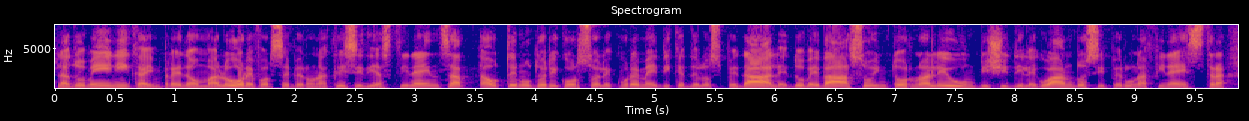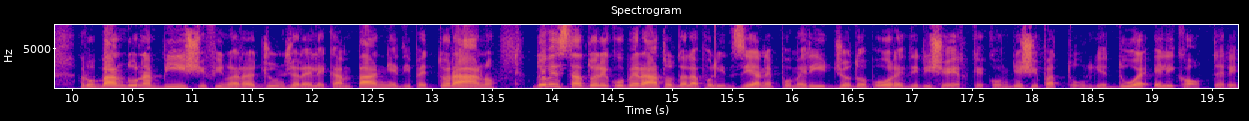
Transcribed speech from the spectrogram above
La domenica, in preda a un malore, forse per una crisi di astinenza, ha ottenuto ricorso alle cure mediche dell'ospedale, dove è evaso intorno alle 11, dileguandosi per una finestra, rubando una bici fino a raggiungere le campagne di Pettorano, dove è stato recuperato dalla polizia nel pomeriggio dopo ore di ricerche con con 10 pattuglie e due elicotteri.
